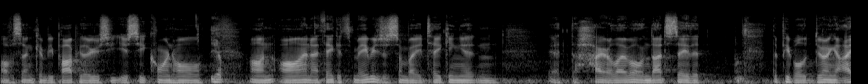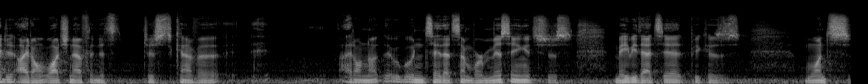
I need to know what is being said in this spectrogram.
all of a sudden can be popular. You see you see cornhole Yep. on on. I think it's maybe just somebody taking it and at the higher level, and not to say that the people doing it. I, I don't watch enough, and it's just kind of a I don't know. I wouldn't say that's something we're missing. It's just maybe that's it because once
